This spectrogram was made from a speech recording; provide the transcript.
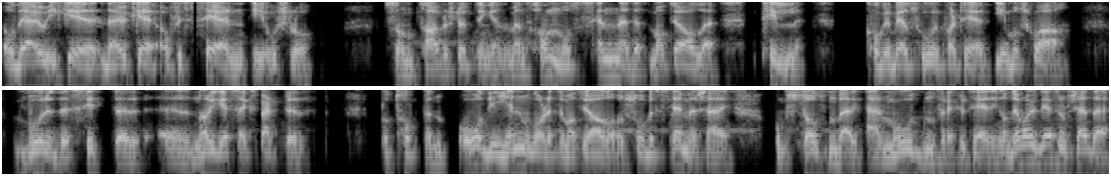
og det er, jo ikke, det er jo ikke offiseren i Oslo som tar beslutningen, men han må sende dette materialet til KGBs hovedkvarter i Moskva, hvor det sitter eh, Norges eksperter på toppen, og de gjennomgår dette materialet og så bestemmer seg om Stoltenberg er moden for rekruttering. Og Det var jo det som skjedde,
